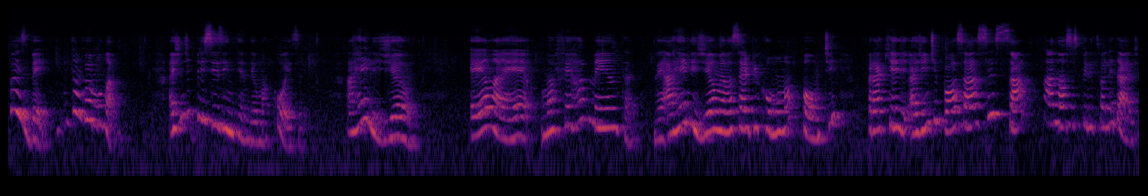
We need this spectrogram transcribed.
Pois bem, então vamos lá. A gente precisa entender uma coisa. A religião, ela é uma ferramenta, né? A religião, ela serve como uma ponte para que a gente possa acessar a nossa espiritualidade.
